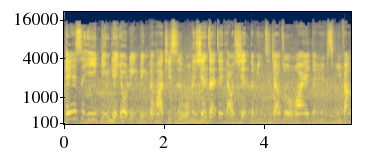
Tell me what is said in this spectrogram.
，a 是一顶点又零零的话，其实我们现在这条线的名字叫做 y 等于 x 平方，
